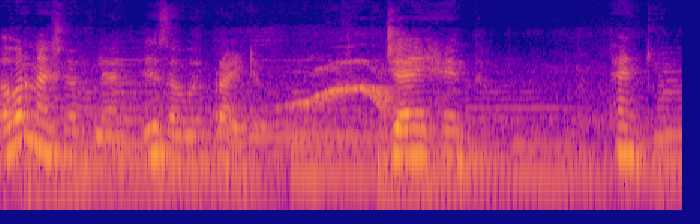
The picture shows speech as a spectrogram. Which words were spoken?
Our national flag is our pride. Jai Hind. Thank you.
